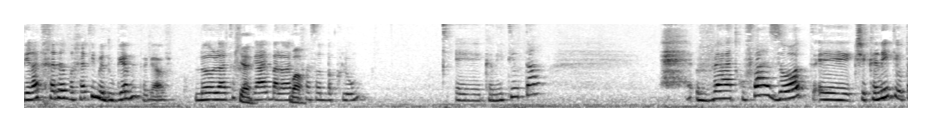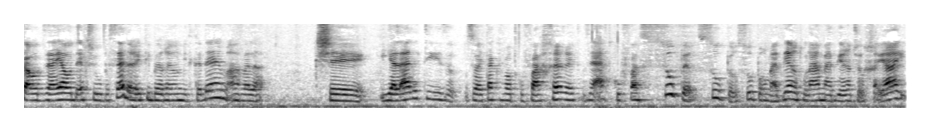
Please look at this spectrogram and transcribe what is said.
דירת חדר וחצי מדוגמת אגב. לא, לא היה צריך כן. לגעת בה, לא היה. צריך לעשות בה כלום. אה, קניתי אותה. והתקופה הזאת, אה, כשקניתי אותה, עוד זה היה עוד איכשהו בסדר, הייתי בהריון מתקדם, אבל כשילדתי, זו, זו הייתה כבר תקופה אחרת. זו הייתה תקופה סופר, סופר, סופר מאתגרת, אולי המאתגרת של חיי.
